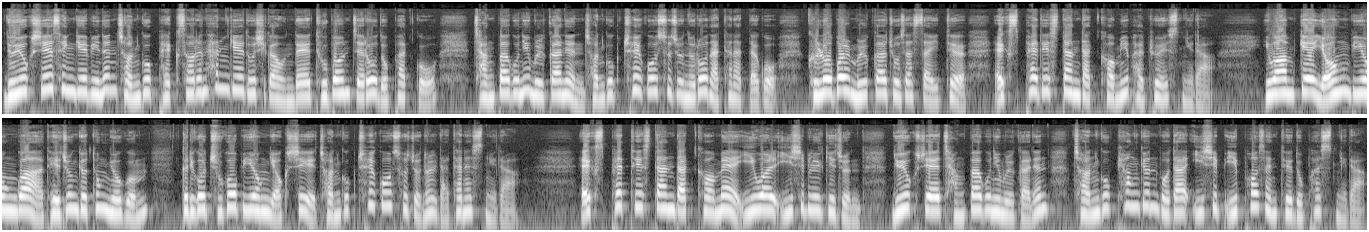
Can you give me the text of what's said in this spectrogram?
뉴욕시의 생계비는 전국 131개 도시 가운데 두 번째로 높았고 장바구니 물가는 전국 최고 수준으로 나타났다고 글로벌 물가 조사 사이트 엑스페디스탄닷컴이 발표했습니다. 이와 함께 영비용과 대중교통 요금 그리고 주거 비용 역시 전국 최고 수준을 나타냈습니다. 엑스페티스탄닷컴의 2월 20일 기준 뉴욕시의 장바구니 물가는 전국 평균보다 22% 높았습니다.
